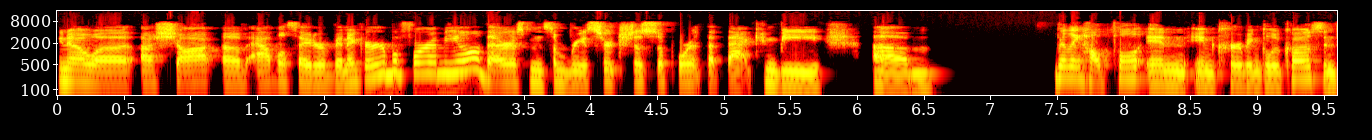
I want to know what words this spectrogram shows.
you know, a, a shot of apple cider vinegar before a meal. There's been some research to support that that can be um, really helpful in in curbing glucose and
